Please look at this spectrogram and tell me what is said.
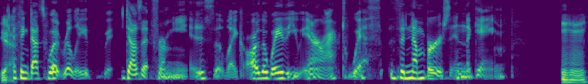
Yeah. I think that's what really does it for me is that like are the way that you interact with the numbers in the game. Mm -hmm.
